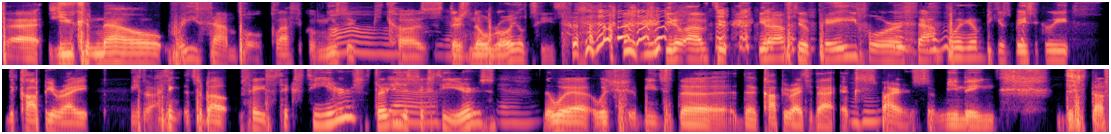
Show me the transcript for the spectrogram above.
that you can now resample classical music oh, because yeah. there's no royalties. you don't have to you don't have to pay for sampling them because basically the copyright you know, I think it's about say sixty years, thirty yeah. to sixty years, yeah. where which means the the copyright to that mm-hmm. expires, mm-hmm. meaning the stuff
